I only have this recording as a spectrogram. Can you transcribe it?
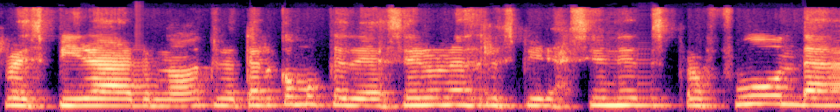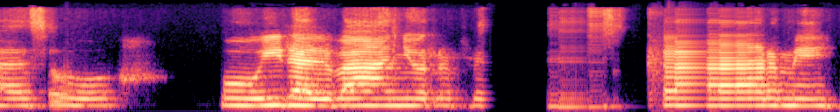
respirar, ¿no? Tratar como que de hacer unas respiraciones profundas o, o ir al baño, refrescarme,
